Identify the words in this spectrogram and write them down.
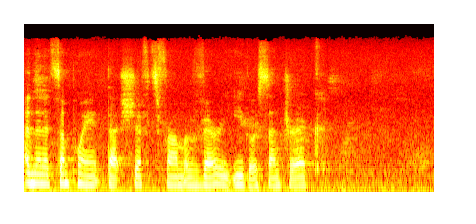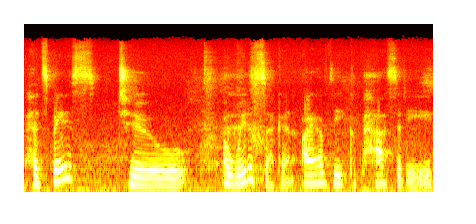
And then at some point that shifts from a very egocentric headspace to oh wait a second i have the capacity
